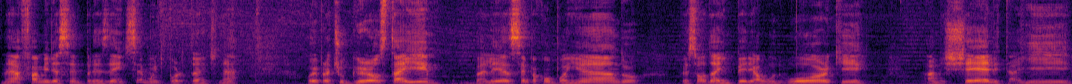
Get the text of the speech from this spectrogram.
né? A família sempre presente, isso é muito importante, né? Oi para Two Girls, tá aí, beleza, sempre acompanhando. O pessoal da Imperial Woodwork, a Michelle tá aí,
